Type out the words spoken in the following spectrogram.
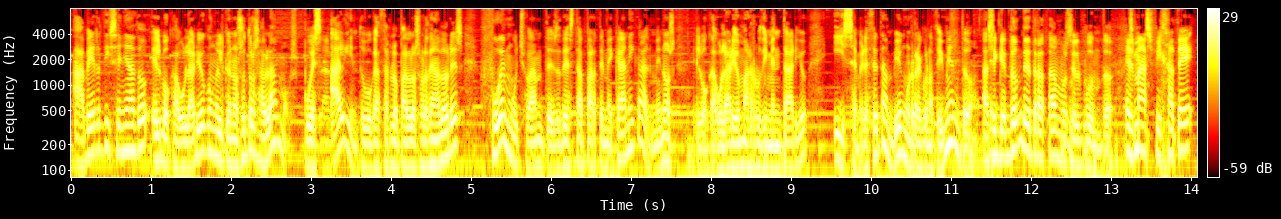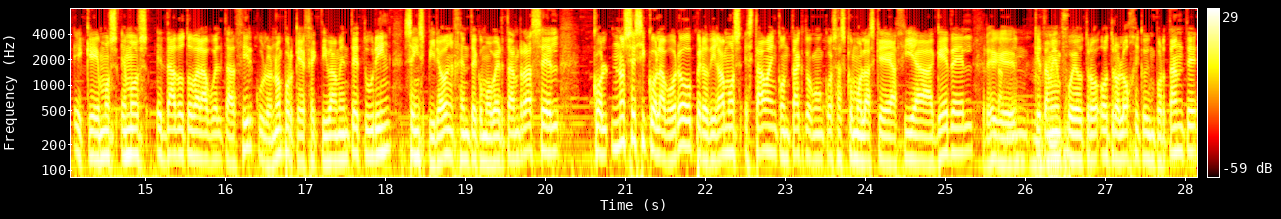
haber diseñado el vocabulario con el que nosotros hablamos. Pues alguien tuvo que hacerlo para los ordenadores, fue muy mucho antes de esta parte mecánica, al menos el vocabulario más rudimentario, y se merece también un reconocimiento. Así que, ¿dónde trazamos el punto? Es más, fíjate eh, que hemos, hemos dado toda la vuelta al círculo, ¿no? Porque efectivamente Turing se inspiró en gente como Bertrand Russell, no sé si colaboró, pero digamos estaba en contacto con cosas como las que hacía Gödel, también- que también fue otro, otro lógico importante.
